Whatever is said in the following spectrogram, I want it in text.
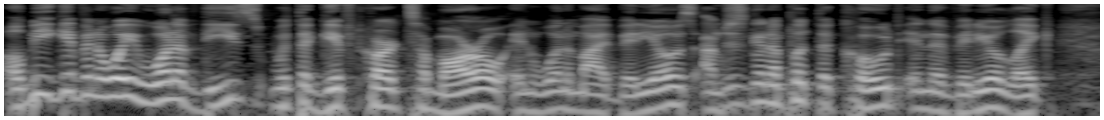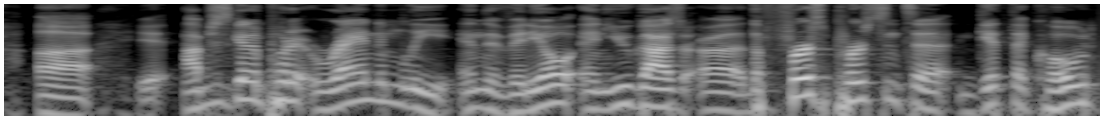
I'll be giving away one of these with the gift card tomorrow in one of my videos. I'm just gonna put the code in the video, like uh I'm just gonna put it randomly in the video, and you guys are uh, the first person to get the code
